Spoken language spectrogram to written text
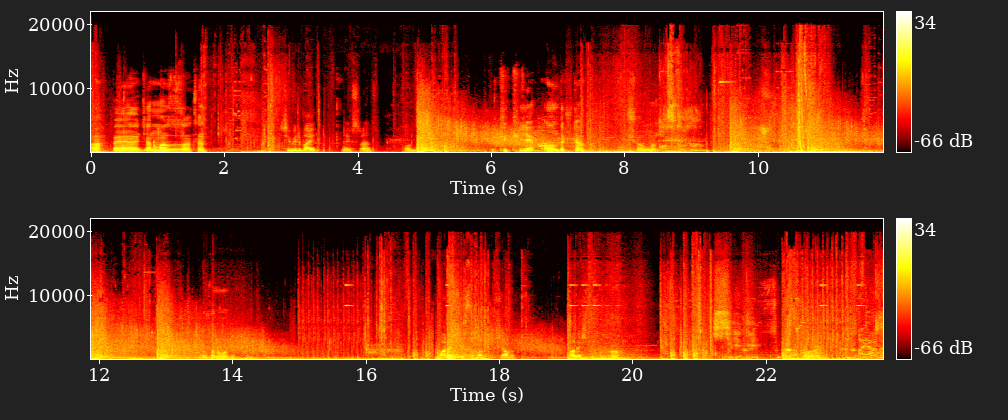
Ah be canım azdı zaten. She will buy. Next round. Me. İki kile aldık da. Bir şey olmadı. Kazanamadık. One HP sabah. Shower. One HP. Aha. Ya. Ayakta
